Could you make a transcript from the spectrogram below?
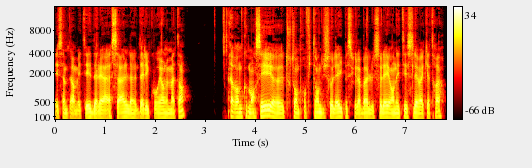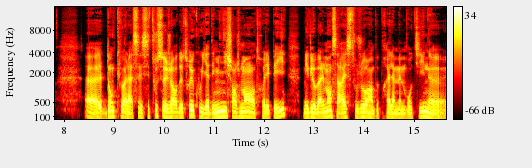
et ça me permettait d'aller à la salle, d'aller courir le matin. avant de commencer, tout en profitant du soleil parce que là-bas le soleil en été se lève à 4 heures. Euh, donc voilà, c'est tout ce genre de truc où il y a des mini changements entre les pays, mais globalement ça reste toujours à peu près la même routine, euh,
